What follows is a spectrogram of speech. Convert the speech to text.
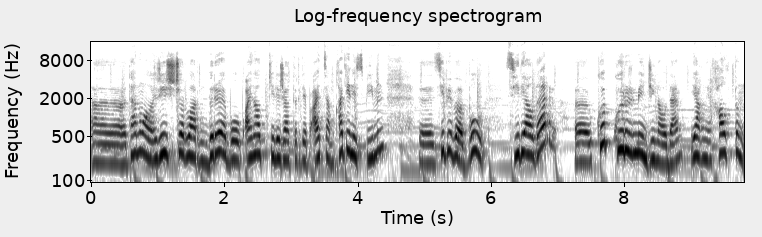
ә, танымал режиссерлардың бірі болып айналып келе жатыр деп айтсам қателеспеймін. Ә, себебі бұл сериалдар көп көрермен жинауда яғни халықтың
